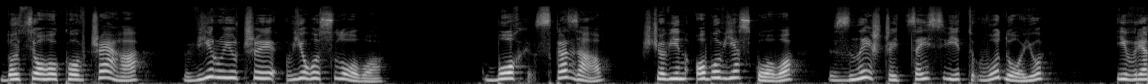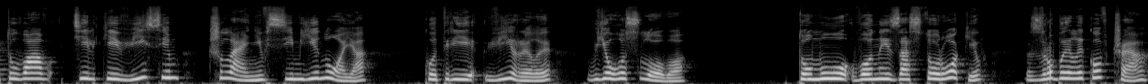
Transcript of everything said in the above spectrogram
до цього ковчега, віруючи в Його слово. Бог сказав, що Він обов'язково знищить цей світ водою і врятував тільки вісім членів сім'ї Ноя, котрі вірили в Його слово. Тому вони за сто років зробили ковчег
